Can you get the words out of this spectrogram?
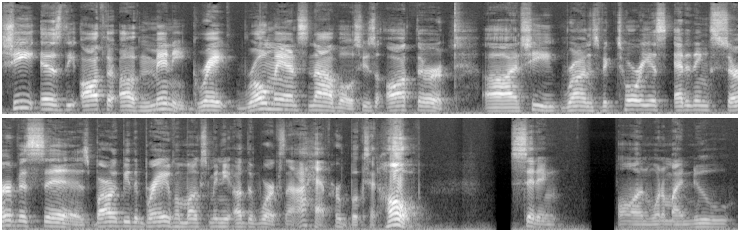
She is the author of many great romance novels. She's an author uh, and she runs Victorious Editing Services, Bartleby the Brave, amongst many other works. Now, I have her books at home sitting on one of my new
